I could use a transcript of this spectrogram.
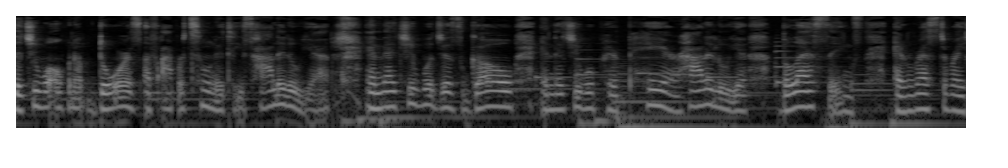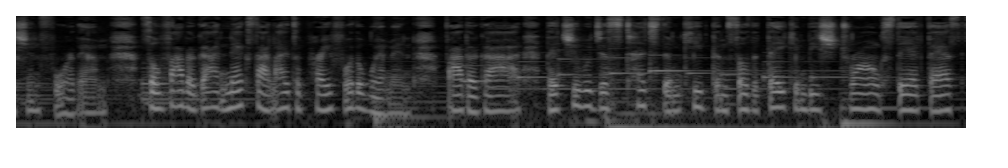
that you will open up doors of opportunities, hallelujah, and that you will just go and that you will prepare, hallelujah, blessings and restoration for them. So, Father God, next I'd like to pray for the women, Father God, that you would just touch them, keep them so that they can be strong, steadfast,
